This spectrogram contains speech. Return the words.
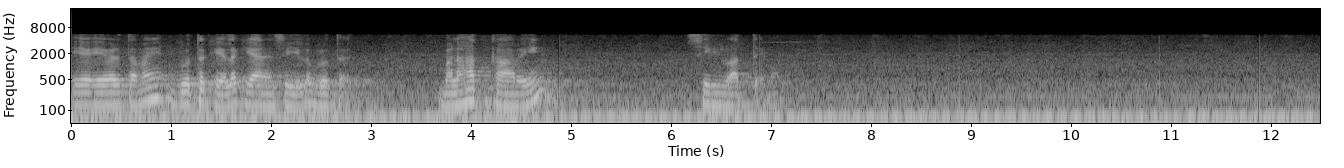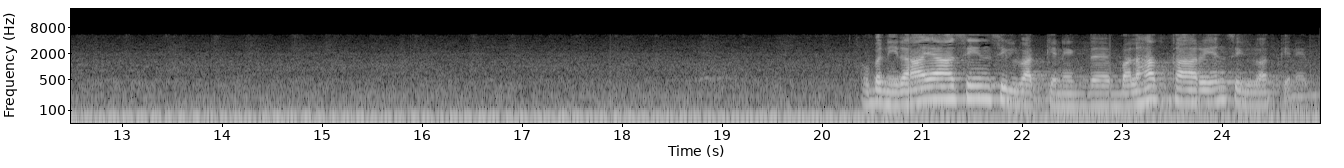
ඒ ඒවට තමයි වෘත කියලා කියන්නේ සීල වෘත. බලහත්කාරයෙන් සිල්වත් වෙනවා. ඔබ નિરાයාසයෙන් සිල්වත් කෙනෙක්ද බලහත්කාරයෙන් සිල්වත් කෙනෙක්ද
